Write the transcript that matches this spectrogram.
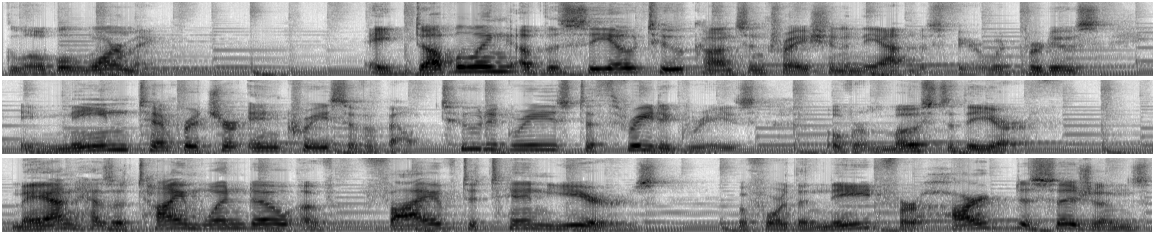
global warming. A doubling of the CO2 concentration in the atmosphere would produce a mean temperature increase of about 2 degrees to 3 degrees over most of the Earth. Man has a time window of 5 to 10 years before the need for hard decisions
